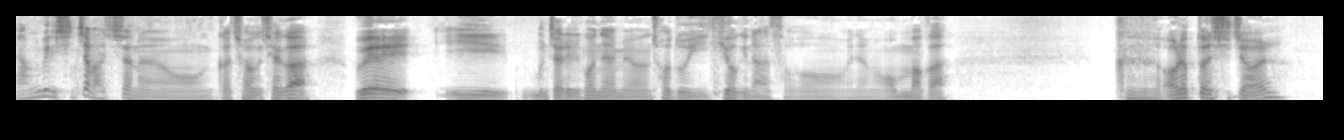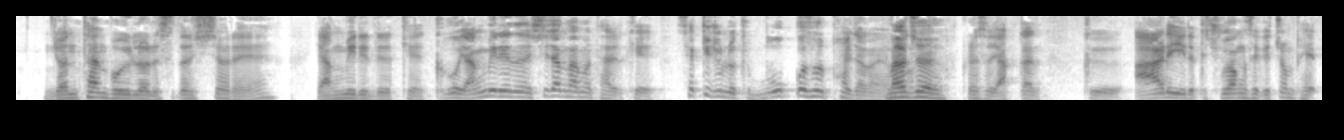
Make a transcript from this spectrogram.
양미리 진짜 맛있잖아요. 그러니까 저 제가 왜 이 문자를 읽었냐면 저도 이 기억이 나서 왜냐면 엄마가 그 어렵던 시절 연탄 보일러를 쓰던 시절에 양미리를 이렇게 그거 양미리는 시장 가면 다 이렇게 새끼줄로 이렇게 묶어서 팔잖아요. 맞아요. 그래서 약간 그 알이 이렇게 주황색이 좀 배,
